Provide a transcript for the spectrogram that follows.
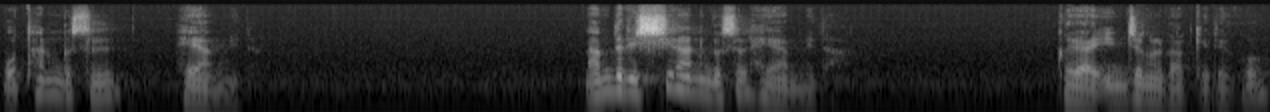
못하는 것을 해야 합니다. 남들이 싫어하는 것을 해야 합니다. 그래야 인정을 받게 되고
